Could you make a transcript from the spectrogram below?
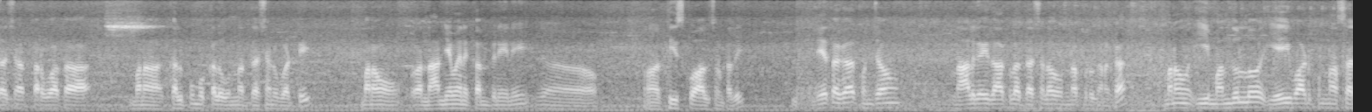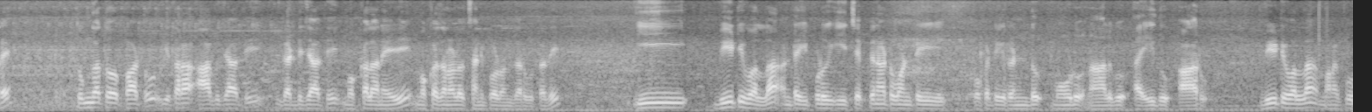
దశ తర్వాత మన కలుపు మొక్కలు ఉన్న దశను బట్టి మనం నాణ్యమైన కంపెనీని తీసుకోవాల్సి ఉంటుంది. లేతగా కొంచెం నాలుగైదు ఆకుల దశలో ఉన్నప్పుడు కనుక మనం ఈ మందుల్లో ఏవి వాడుకున్నా సరే తుంగతో పాటు ఇతర ఆకుజాతి గడ్డి జాతి మొక్కలు అనేవి మొక్కజొన్నలో చనిపోవడం జరుగుతుంది. ఈ వీటి వల్ల అంటే ఇప్పుడు ఈ చెప్పినటువంటి ఒకటి రెండు మూడు నాలుగు ఐదు ఆరు వీటి వల్ల మనకు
